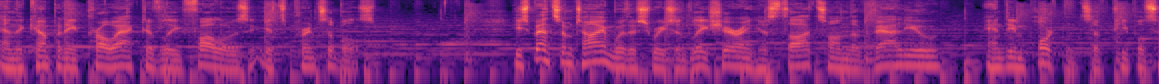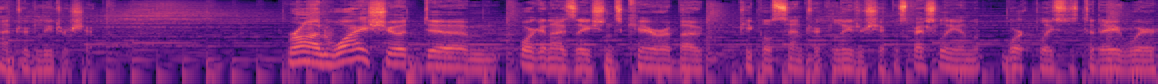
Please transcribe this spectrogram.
and the company proactively follows its principles. He spent some time with us recently sharing his thoughts on the value and importance of people centric leadership. Ron, why should um, organizations care about people centric leadership, especially in workplaces today where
